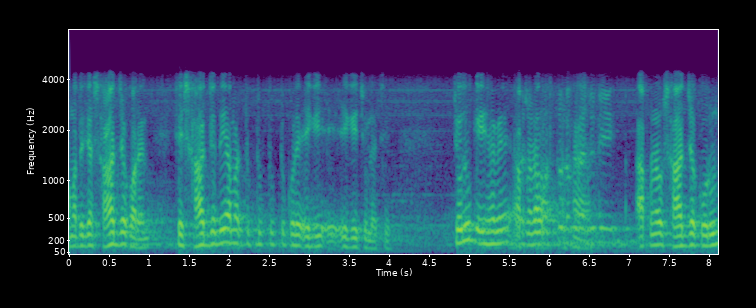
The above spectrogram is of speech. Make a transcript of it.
আমাদের যা সাহায্য করেন, সেই সাহায্য দিয়ে আমরা টুক টুক টুক টুক করে এগিয়ে এগিয়ে চলেছি। চলুক এইভাবে আপনারাও হ্যাঁ, আপনারাও সাহায্য করুন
